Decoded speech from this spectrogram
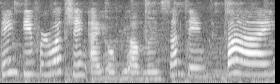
Thank you for watching. I hope you have learned something. Bye!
